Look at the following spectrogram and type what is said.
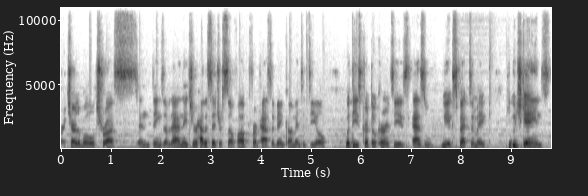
right. charitable trusts and things of that nature how to set yourself up for passive income and to deal with these cryptocurrencies as we expect to make huge gains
